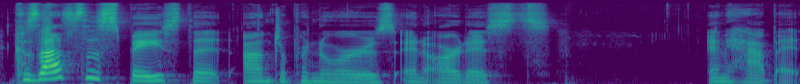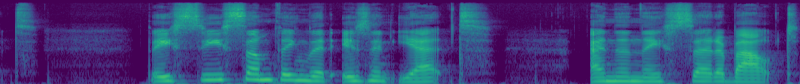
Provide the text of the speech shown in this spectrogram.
Because that's the space that entrepreneurs and artists inhabit. They see something that isn't yet and then they set about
